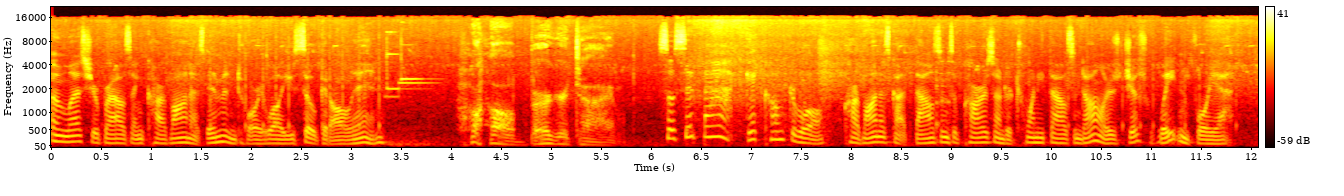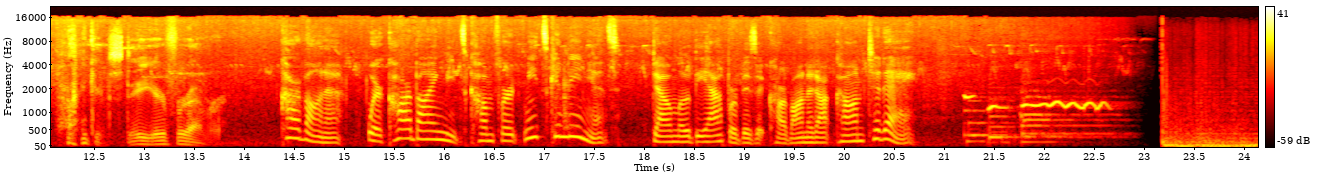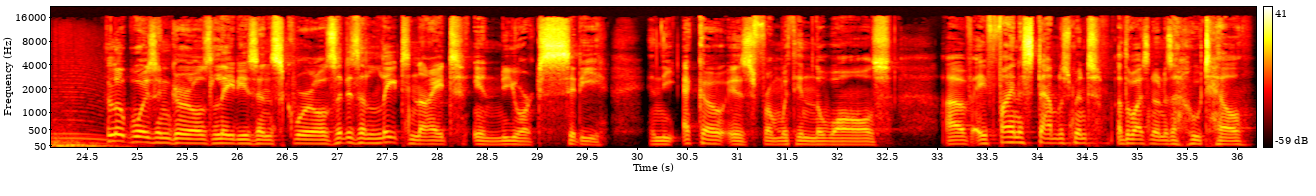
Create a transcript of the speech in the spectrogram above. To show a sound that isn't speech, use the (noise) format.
Unless you're browsing Carvana's inventory while you soak it all in. Oh, burger time. So sit back, get comfortable. Carvana's got thousands of cars under $20,000 just waiting for you. (laughs) I could stay here forever. Carvana, where car buying meets comfort, meets convenience. Download the app or visit Carvana.com today. Hello, boys and girls, ladies and squirrels. It is a late night in New York City, and the echo is from within the walls of a fine establishment, otherwise known as a hotel,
